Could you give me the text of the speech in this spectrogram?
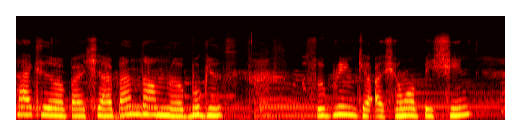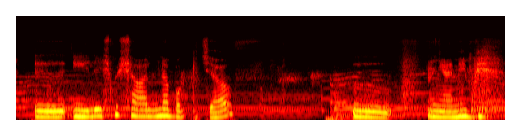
Herkese merhaba arkadaşlar ben Damla. Bugün Spring'e aşama 5'in e, iyileşmiş haline bakacağız. E, yani bir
